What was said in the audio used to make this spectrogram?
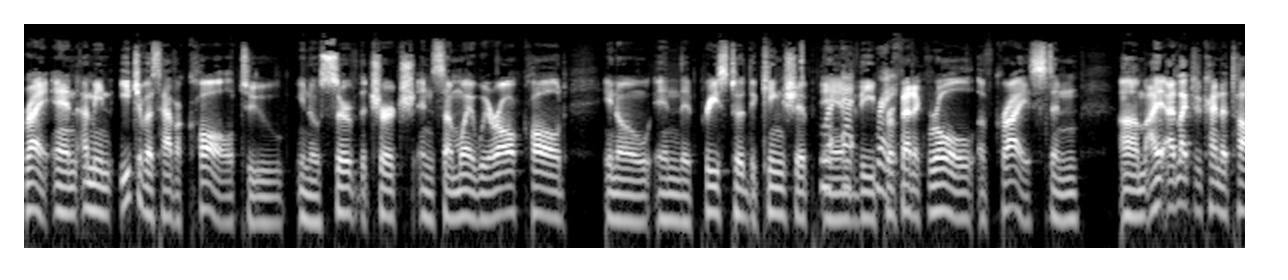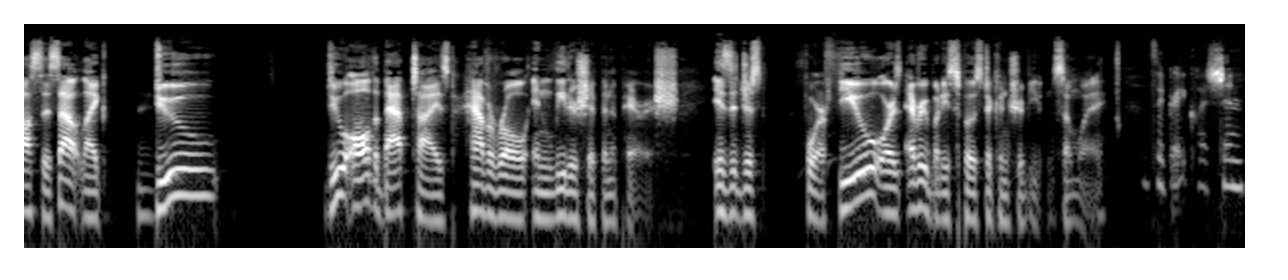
Right. And I mean, each of us have a call to, you know, serve the church in some way. We're all called, you know, in the priesthood, the kingship, and uh, the right. prophetic role of Christ. And um, I, I'd like to kind of toss this out. Like, do do all the baptized have a role in leadership in a parish? Is it just for a few, or is everybody supposed to contribute in some way? That's a great question.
